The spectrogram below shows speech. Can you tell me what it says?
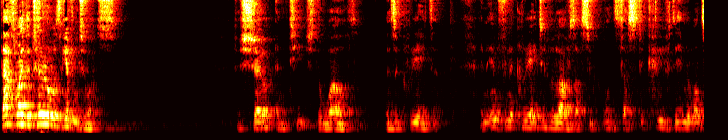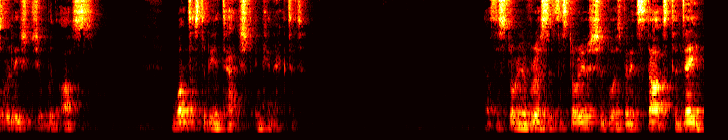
That's why the Torah was given to us. To show and teach the world there's a creator, an infinite creator who loves us, who wants us to cleave to him, who wants a relationship with us, who wants us to be attached and connected. That's the story of Rus, it's the story of Shavuos, but it starts today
